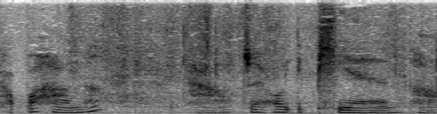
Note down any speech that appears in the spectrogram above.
好不好呢？好，最后一篇哈。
